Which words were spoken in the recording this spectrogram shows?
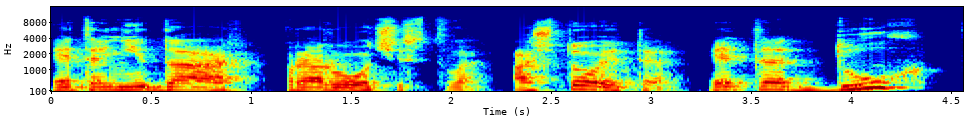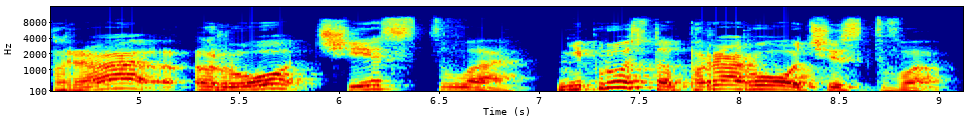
это не дар пророчества. А что это? Это дух пророчества. Не просто пророчество,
